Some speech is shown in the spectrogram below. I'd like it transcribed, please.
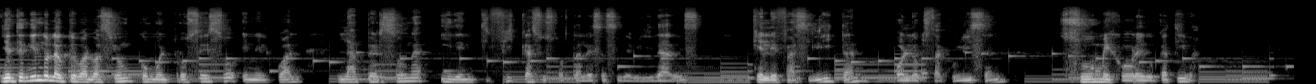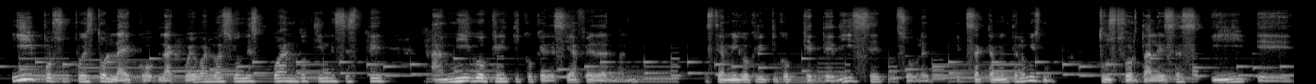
Y entendiendo la autoevaluación como el proceso en el cual la persona identifica sus fortalezas y debilidades que le facilitan o le obstaculizan su mejora educativa. Y por supuesto la, eco, la coevaluación es cuando tienes este amigo crítico que decía Federman, este amigo crítico que te dice sobre exactamente lo mismo, tus fortalezas y eh,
